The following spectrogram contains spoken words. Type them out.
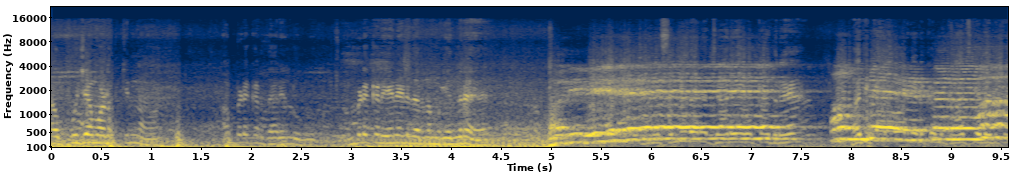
ನಾವು ಪೂಜೆ ಮಾಡೋದಕ್ಕಿಂತ ಅಂಬೇಡ್ಕರ್ ದಾರಿಯಲ್ಲಿ ಹೋಗ್ಬೇಕು. ಅಂಬೇಡ್ಕರ್ ಏನು ಹೇಳಿದ್ದಾರೆ ನಮಗೆ ಅಂದರೆ ಅಧಿಕಾರ ಮಾತ್ರ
